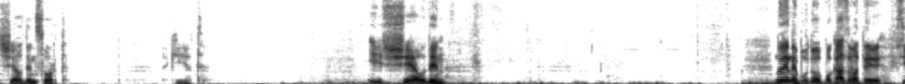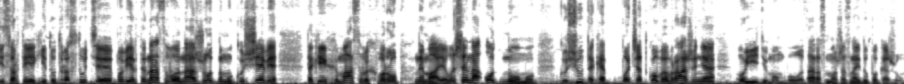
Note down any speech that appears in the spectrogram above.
Ще один сорт. Такий от. І ще один. Ну, я не буду показувати всі сорти, які тут ростуть. Е, Повірте на слово, на жодному кущеві таких масових хвороб немає. Лише на одному кущу таке початкове враження оїдіумом було. Зараз, може, знайду, покажу.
